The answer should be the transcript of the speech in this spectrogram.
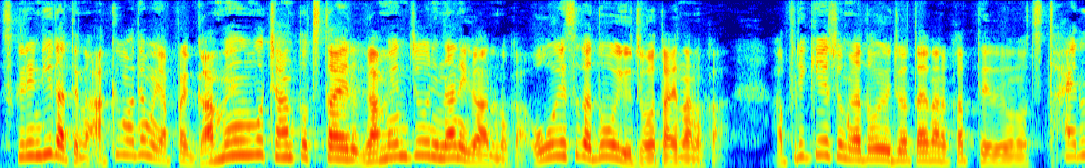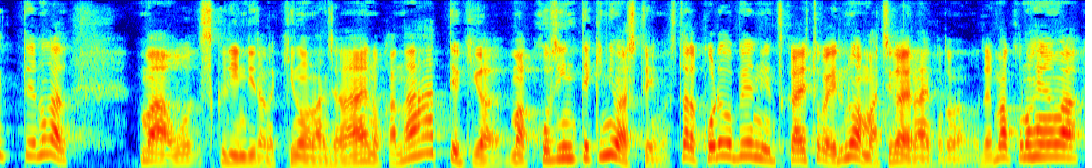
スクリーンリーダーっていうのはあくまでもやっぱり画面をちゃんと伝える、画面上に何があるのか、OS がどういう状態なのか、アプリケーションがどういう状態なのかっていうのを伝えるっていうのが、まあ、スクリーンリーダーの機能なんじゃないのかなっていう気が、まあ、個人的にはしています。ただ、これを便利に使う人がいるのは間違いないことなので、まあ、この辺は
